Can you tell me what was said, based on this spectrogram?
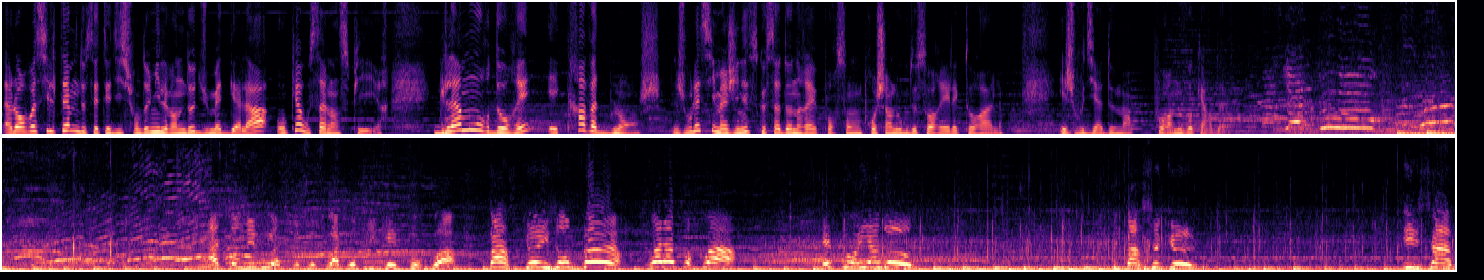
Alors voici le thème de cette édition 2022 du Met Gala, au cas où ça l'inspire. Glamour doré et cravate blanche. Je vous laisse imaginer ce que ça donnerait pour son prochain look de soirée électorale. Et je vous dis à demain pour un nouveau quart d'heure. Attendez-vous à ce que ce soit compliqué. Pourquoi? Parce qu'ils ont peur. Voilà pourquoi. Et pour rien d'autre parce que ils savent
